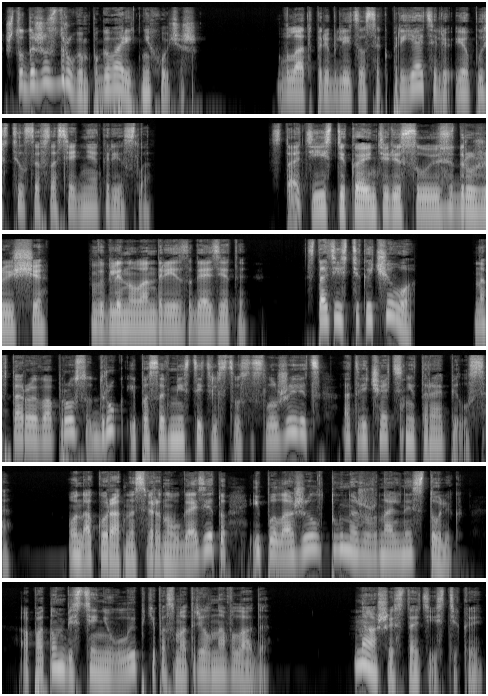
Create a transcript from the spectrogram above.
что даже с другом поговорить не хочешь?» Влад приблизился к приятелю и опустился в соседнее кресло. «Статистика интересуюсь, дружище», — выглянул Андрей из-за газеты. Статистикой чего? На второй вопрос друг и по совместительству сослуживец отвечать не торопился. Он аккуратно свернул газету и положил ту на журнальный столик, а потом без тени улыбки посмотрел на Влада. «Нашей статистикой.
